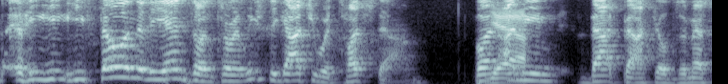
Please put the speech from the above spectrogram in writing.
he he fell into the end zone, so at least he got you a touchdown. But yeah. I mean, that backfield's a mess.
